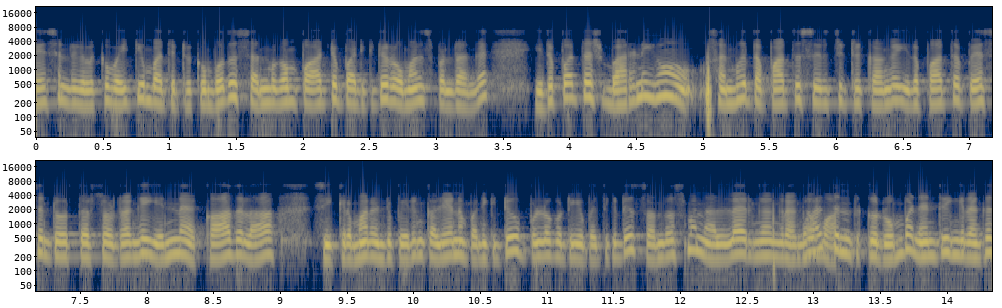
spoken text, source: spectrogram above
பேஷண்ட்டுகளுக்கு வைத்தியம் பார்த்துட்டு இருக்கும்போது சண்முகம் பாட்டு பாடிக்கிட்டு ரொமான்ஸ் பண்ணுறாங்க இதை பார்த்த பரணியும் சண்முகத்தை பார்த்து சிரிச்சிட்டு இருக்காங்க. இதை பார்த்த பேஷண்ட் ஒருத்தர் சொல்கிறாங்க என்ன காதலா? சீக்கிரமாக ரெண்டு பேரும் கல்யாணம் பண்ணிக்கிட்டு புள்ள குட்டியை பற்றிக்கிட்டு சந்தோஷமா நல்லா இருங்கங்கிறாங்க. வாழ்த்துனதுக்கு ரொம்ப நன்றிங்கிறாங்க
